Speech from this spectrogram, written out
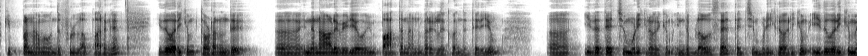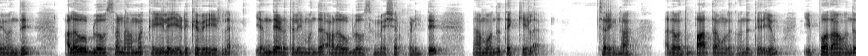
ஸ்கிப் பண்ணாமல் வந்து ஃபுல்லாக பாருங்கள் இது வரைக்கும் தொடர்ந்து இந்த நாலு வீடியோவையும் பார்த்த நண்பர்களுக்கு வந்து தெரியும். இதை தைச்சு முடிக்கிற வரைக்கும் இந்த ப்ளவுஸை தைச்சு முடிக்கிற வரைக்கும் இது வரைக்குமே வந்து அளவு ப்ளவுஸை நாம் கையில் எடுக்கவே இல்லை. எந்த இடத்துலையும் வந்து அளவு ப்ளவுஸை மெஷர் பண்ணிவிட்டு நாம் வந்து தைக்கல. சரிங்களா? அதை வந்து பார்த்தவங்களுக்கு வந்து தெரியும். இப்போ தான் வந்து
